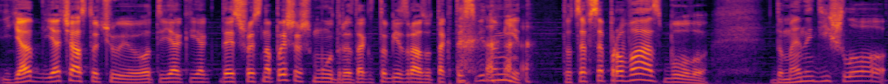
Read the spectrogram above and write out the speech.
Я я часто чую, от як як десь щось напишеш мудре, так тобі зразу, так ти свідоміт. То це все про вас було. До мене дійшло.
